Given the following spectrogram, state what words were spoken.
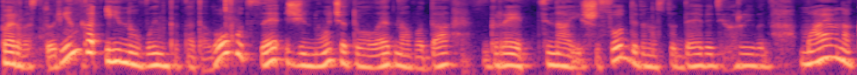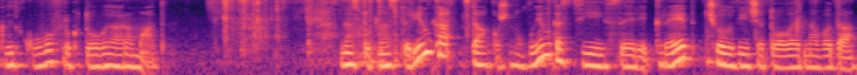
Перша сторінка і новинка каталогу це жіноча туалетна вода Great. Ціна її 699 гривень. Має вона квітково-фруктовий аромат. Наступна сторінка також новинка з цієї серії Great чоловіча туалетна вода.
